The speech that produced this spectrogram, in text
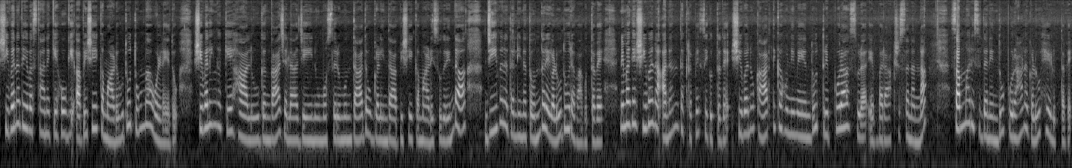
ಶಿವನ ದೇವಸ್ಥಾನಕ್ಕೆ ಹೋಗಿ ಅಭಿಷೇಕ ಮಾಡುವುದು ತುಂಬ ಒಳ್ಳೆಯದು. ಶಿವಲಿಂಗಕ್ಕೆ ಹಾಲು, ಗಂಗಾಜಲ, ಜೇನು, ಮೊಸರು ಮುಂತಾದವುಗಳಿಂದ ಅಭಿಷೇಕ ಮಾಡಿಸುವುದರಿಂದ ಜೀವನದಲ್ಲಿನ ತೊಂದರೆಗಳು ದೂರವಾಗುತ್ತವೆ. ನಿಮಗೆ ಶಿವನ ಅನಂತ ಕೃಪೆ ಸಿಗುತ್ತದೆ. ಶಿವನು ಕಾರ್ತಿಕ ಹುಣ್ಣಿಮೆಯಂದು ತ್ರಿಪುರಾಸುರ ಎಂಬ ರಾಕ್ಷಸನನ್ನು ಸಮ್ಮರಿಸಿದನೆಂದು ಪುರಾಣಗಳು ಹೇಳುತ್ತವೆ.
